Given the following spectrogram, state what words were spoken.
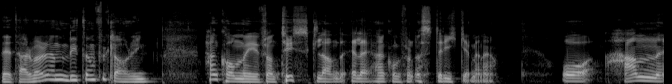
det tarvar en liten förklaring. Han kommer ju från Tyskland, eller han kommer från Österrike menar jag. Och han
